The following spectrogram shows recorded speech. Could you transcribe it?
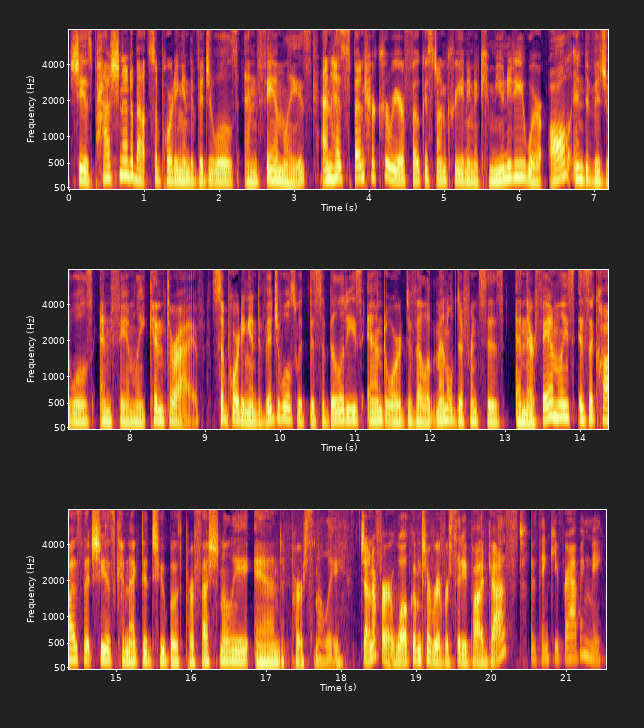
She is passionate about supporting individuals and families and has spent her career focused on creating a community where all individuals and family can thrive. Supporting individuals with disabilities and or developmental differences and their families is a cause that she is connected to both professionally and personally. Jennifer, welcome to River City Podcast. Thank you for having me.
